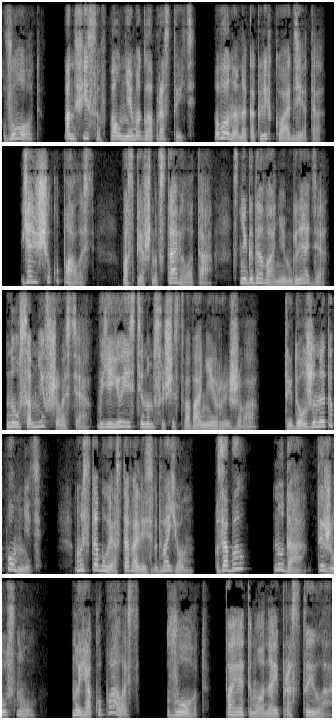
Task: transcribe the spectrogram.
вот, Анфиса вполне могла простыть. Вон она как легко одета. Я еще купалась, поспешно вставила та, с негодованием глядя на усомнившегося в ее истинном существовании рыжего. «Ты должен это помнить. Мы с тобой оставались вдвоем. Забыл? Ну да, ты же уснул. Но я купалась. Вот, поэтому она и простыла,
